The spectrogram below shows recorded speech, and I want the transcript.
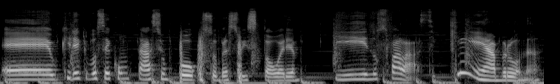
É, eu queria que você contasse um pouco sobre a sua história e nos falasse quem é a Bruna.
